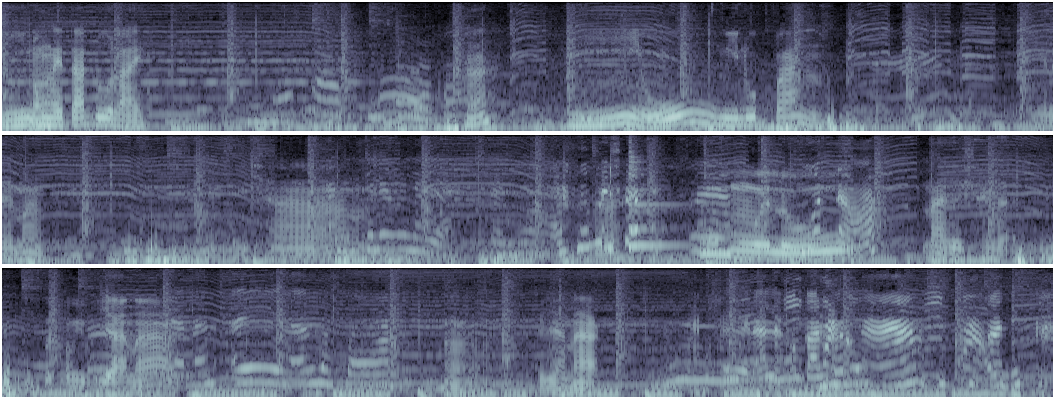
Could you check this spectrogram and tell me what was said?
นี่น้องในตัดดูอะไรฮะนี่โอ้มีรูปปั้น มีอะไรบ้างมีช้างเขาเรียกว่าอะไรอะไก่งวงเหรอไม่รู้พูดเหรอน่าจะใช่แหละแเขามีพญานาคเดี๋ยวนั้นเอ้ยนั้นมังกรอ่าพญานาคเอนั่นแหละมังกรพ่นน้ำอันนี้ไก่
